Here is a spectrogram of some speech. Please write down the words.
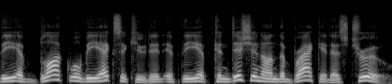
The if block will be executed if the if condition on the bracket is true.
